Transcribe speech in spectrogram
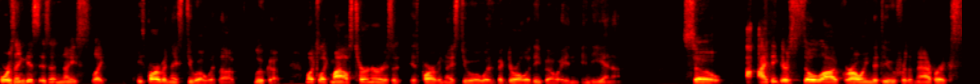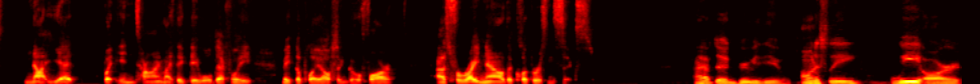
Porzingis is a nice like he's part of a nice duo with uh Luka, much like Miles Turner is a, is part of a nice duo with Victor Oladipo in Indiana. So I think there's still a lot of growing to do for the Mavericks. Not yet, but in time, I think they will definitely make the playoffs and go far. As for right now, the Clippers in six. I have to agree with you. Honestly, we are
